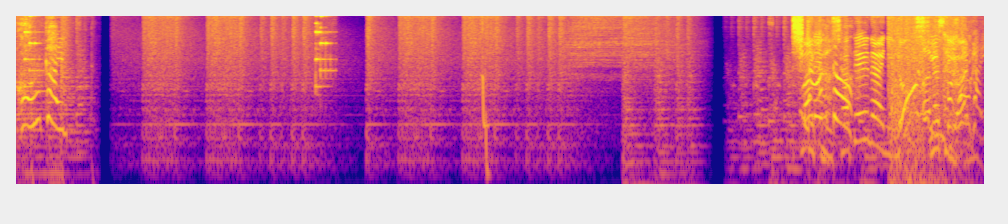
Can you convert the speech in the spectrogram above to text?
今回。我の射程内にの真理あり状態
